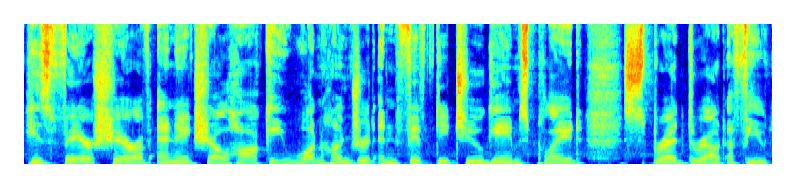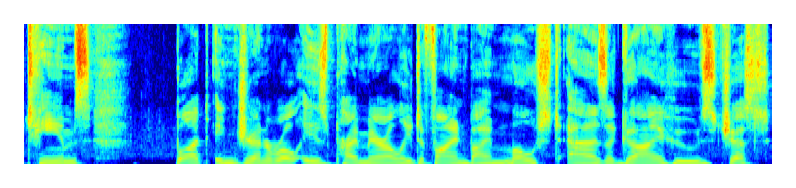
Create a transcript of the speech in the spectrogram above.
his fair share of NHL hockey 152 games played, spread throughout a few teams, but in general is primarily defined by most as a guy who's just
